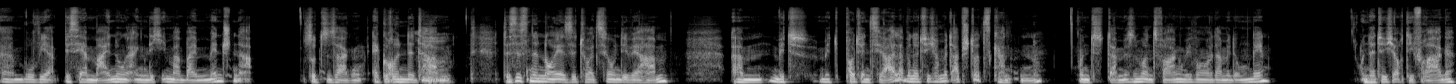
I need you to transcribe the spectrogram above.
ähm, wo wir bisher Meinungen eigentlich immer beim Menschen sozusagen ergründet mhm. haben. Das ist eine neue Situation, die wir haben, ähm, mit, mit Potenzial, aber natürlich auch mit Absturzkanten. Ne? Und da müssen wir uns fragen, wie wollen wir damit umgehen? Und natürlich auch die Frage,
